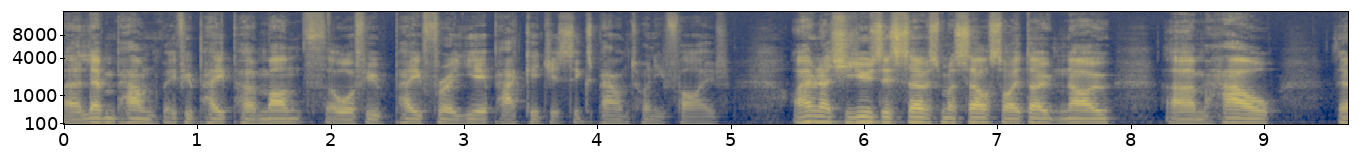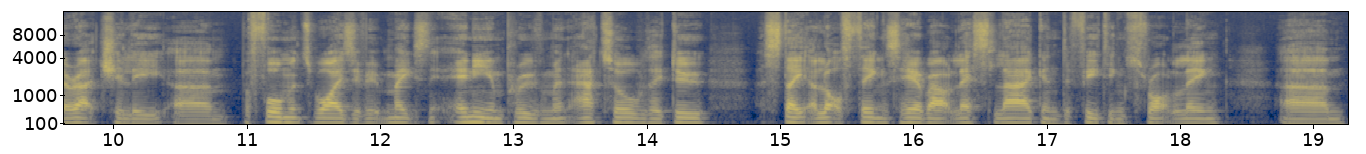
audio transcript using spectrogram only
uh, £11 if you pay per month or if you pay for a year package it's £6.25 I haven't actually used this service myself so I don't know um, how they're actually um, performance wise if it makes any improvement at all. They do state a lot of things here about less lag and defeating throttling. Um,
